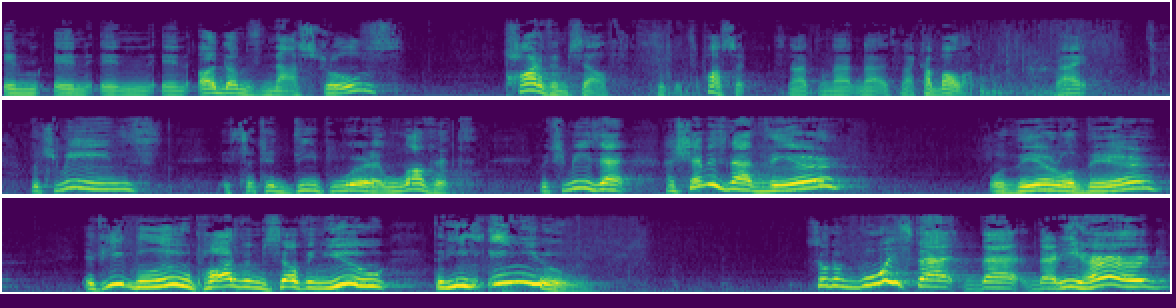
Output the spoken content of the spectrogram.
in, in, in, in Adam's nostrils part of himself. It's, it's pasuk. It's not, not, not, it's not Kabbalah. Right? Which means it's such a deep word. I love it. Which means that Hashem is not there, or there, or there. If He blew part of Himself in you, then He's in you. So the voice that, that, that He heard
